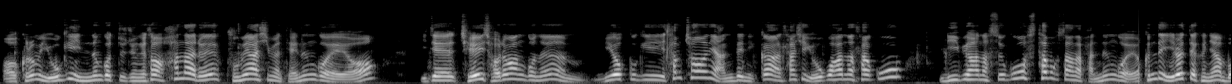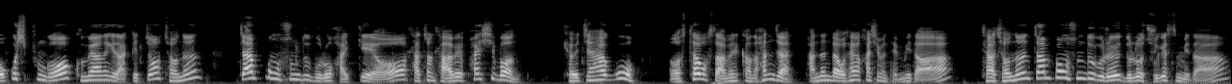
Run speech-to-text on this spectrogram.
어, 그러면 여기 있는 것들 중에서 하나를 구매하시면 되는 거예요. 이제 제일 저렴한 거는 미역국이 3,000원이 안 되니까 사실 요거 하나 사고 리뷰 하나 쓰고 스타벅스 하나 받는 거예요. 근데 이럴 때 그냥 먹고 싶은 거 구매하는 게 낫겠죠? 저는 짬뽕 순두부로 갈게요. 4,480원 결제하고 어, 스타벅스 아메리카노 한 잔 받는다고 생각하시면 됩니다. 자, 저는 짬뽕 순두부를 눌러 주겠습니다.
